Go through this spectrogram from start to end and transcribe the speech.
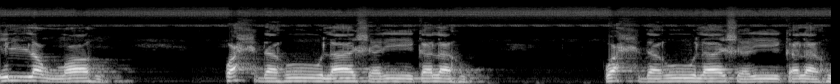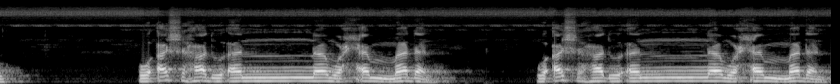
إلا الله. وحده لا شريك له. وحده لا شريك له. وأشهد أن محمدا. وأشهد أن محمدا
